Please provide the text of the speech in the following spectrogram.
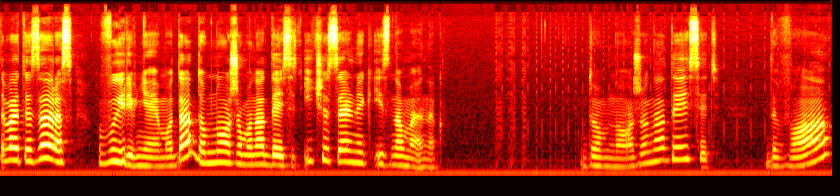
давайте зараз вирівняємо, да? домножимо на 10 і чисельник, і знаменник. Домножу на 10, 2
